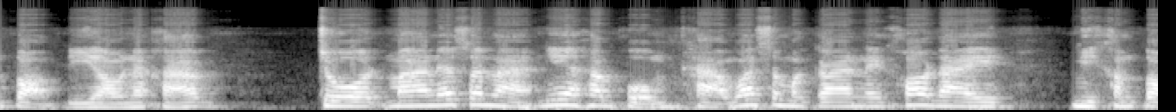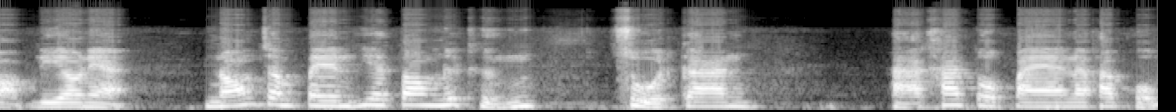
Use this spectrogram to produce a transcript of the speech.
ำตอบเดียวนะครับ โจทย์มาในลักษณะเนี่ยครับผมถามว่าสมการในข้อใดมีคำตอบเดียวเนี่ยน้องจำเป็นที่จะต้องนึกถึงสูตรการหาค่าตัวแปรนะครับผม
